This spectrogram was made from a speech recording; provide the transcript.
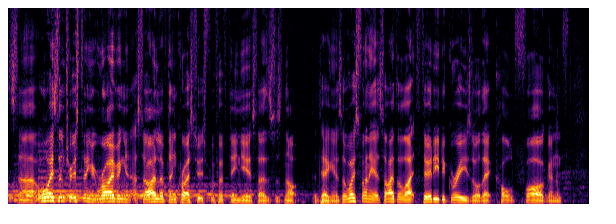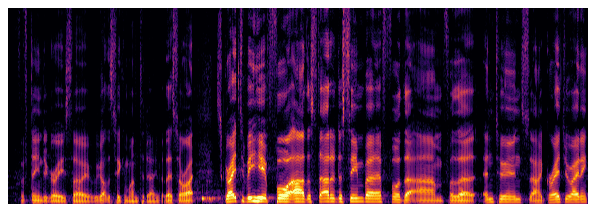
It's uh, always interesting arriving. So I lived in Christchurch for 15 years, so this is not attacking. It's always funny. It's either like 30 degrees or that cold fog and 15 degrees. So we got the second one today, but that's all right. It's great to be here for uh, the start of December for the um, for the interns uh, graduating.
